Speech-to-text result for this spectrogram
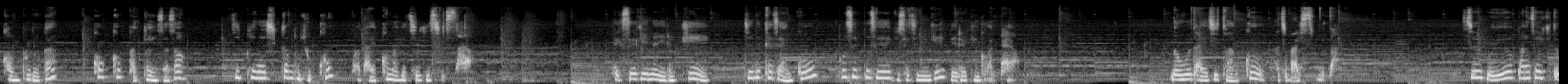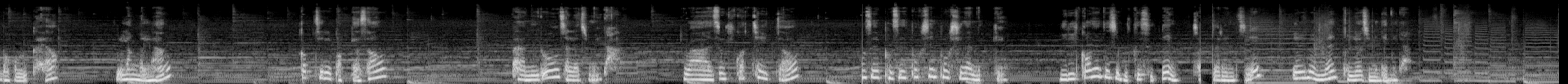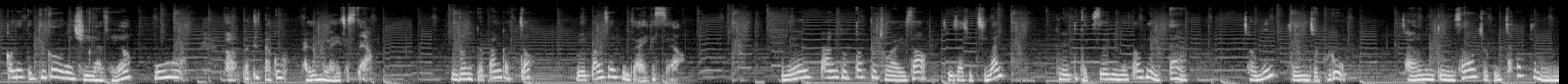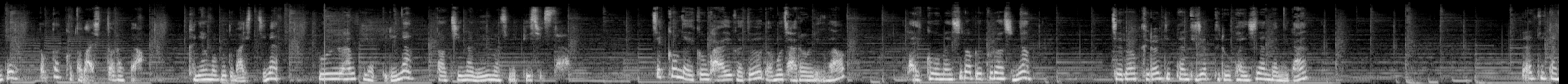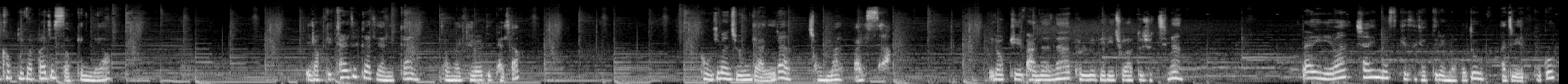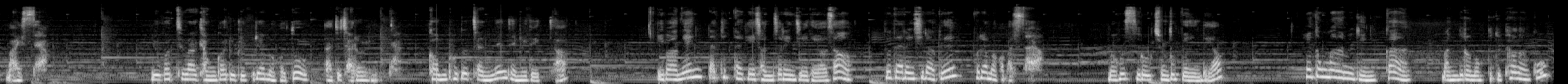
건포도가 콕콕 박혀 있어서 씹히는 식감도 좋고 더 달콤하게 즐길 수 있어요. 백설기는 이렇게 찐득하지 않고 포슬포슬 부서지는 게 매력인 것 같아요. 너무 달지도 않고 아주 맛있습니다. 쑥우유 빵살기도 먹어볼까요? 말랑말랑 껍질을 벗겨서 반으로 잘라줍니다. 와 속이 꽉 차있죠? 포슬포슬 폭신폭신한 느낌 미리 꺼내두지 못했을 땐 젓가락지에 1분만 돌려주면 됩니다. 꺼낼 때 뜨거우면 주의하세요. 오, 너무 따뜻하고 말랑말랑해졌어요. 이러니까 빵 같죠? 왜 빵살기인지 알겠어요. 저는 빵도 떡도 좋아해서 둘 다 좋지만 그래도 백설기는 떡이니까 저는 개인적으로 자연운동에서 조금 차갑게 먹는 게 떡같고 더 맛있더라고요. 그냥 먹어도 맛있지만 우유를 함께 곁들이면 더 진한 우유 맛을 느낄 수 있어요. 새콤달콤 과일과도 너무 잘 어울리고요. 달콤한 시럽을 뿌려주면 제법 그럴듯한 디저트로 변신한답니다. 따뜻한 커피가 빠질 수 없겠네요. 이렇게 칼질까지 하니까 정말 그럴듯하죠? 보기만 좋은 게 아니라 정말 맛있어요. 이렇게 바나나, 블루베리 조합도 좋지만 딸기와 샤인머스켓을 곁들여 먹어도 아주 예쁘고 맛있어요. 요거트와 견과류를 뿌려 먹어도 아주 잘 어울립니다. 건포도 찾는 재미도 있죠. 이번엔 따뜻하게 전자레인지에 데워서 또 다른 시럽을 뿌려 먹어봤어요. 먹을수록 중독되는데요. 해동만 하면 되니까 만들어 먹기도 편하고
